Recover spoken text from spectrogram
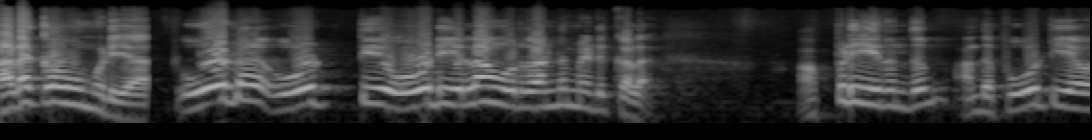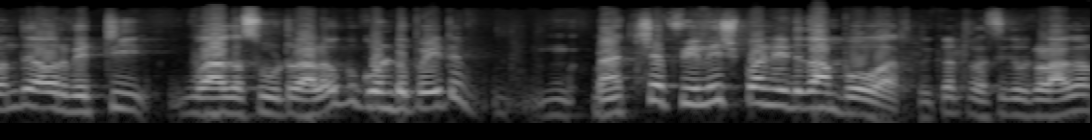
நடக்கவும் முடியாது. ஓட ஓட்டி ஓடியெல்லாம் ஒரு ரன்னும் எடுக்கலை. அப்படி இருந்தும் அந்த போட்டியை வந்து அவர் வெற்றி வாக சூடுற அளவுக்கு கொண்டு போயிட்டு மேட்சை ஃபினிஷ் பண்ணிட்டு தான் போவார். கிரிக்கெட் ரசிகர்களாக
